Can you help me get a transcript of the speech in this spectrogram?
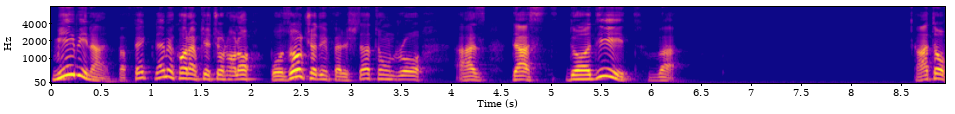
می‌بینن و فکر نمی کنم که چون حالا بزرگ شدین فرشتتون رو از دست دادید و حتی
